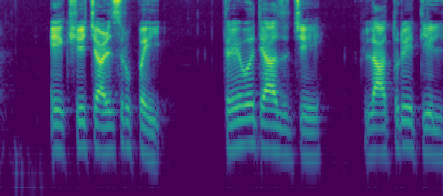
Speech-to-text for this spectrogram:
एकशे चाळीस रुपये. त्रेवत आजचे लातूर येथील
